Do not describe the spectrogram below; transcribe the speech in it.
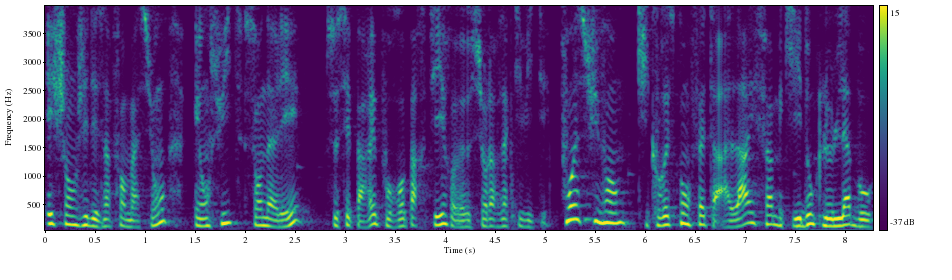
échanger des informations, et ensuite s'en aller se séparer pour repartir euh, sur leurs activités. Point suivant, qui correspond en fait à Life, hein, mais qui est donc le labo.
